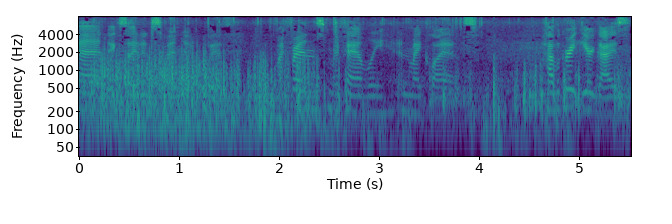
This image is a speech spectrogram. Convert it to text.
and excited to spend it with my friends, my family, and my clients. Have a great year, guys.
